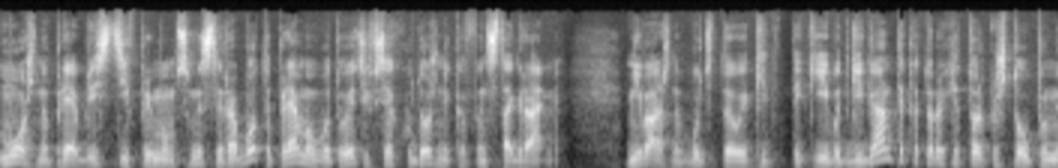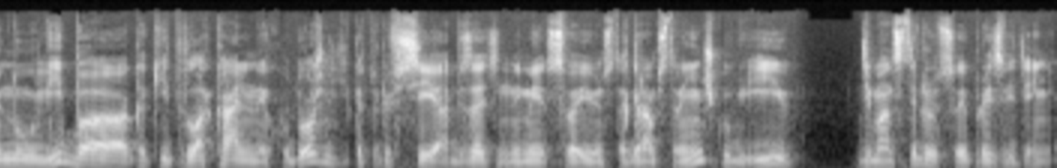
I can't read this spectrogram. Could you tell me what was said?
можно приобрести в прямом смысле работы прямо вот у этих всех художников в Инстаграме. Неважно, будь это какие-то такие вот гиганты, которых я только что упомянул, либо какие-то локальные художники, которые все обязательно имеют свою Инстаграм-страничку и демонстрируют свои произведения.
